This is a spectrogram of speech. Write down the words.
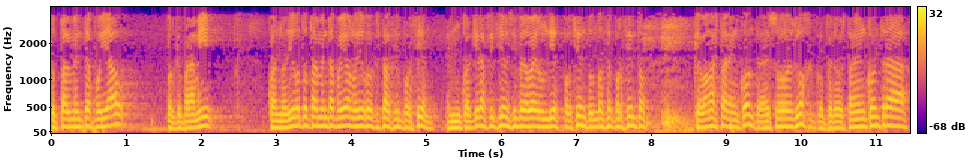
totalmente apoyado, porque para mí, cuando digo totalmente apoyado, no digo que está al 100%. En cualquier afición siempre va a haber un 10%, un 12% que van a estar en contra. Eso es lógico, pero están en contra.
